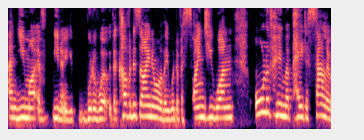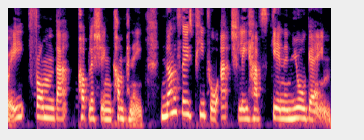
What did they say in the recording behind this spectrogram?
and you might have, you know, you would have worked with a cover designer or they would have assigned you one, all of whom are paid a salary from that publishing company. None of those people actually have skin in your game.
